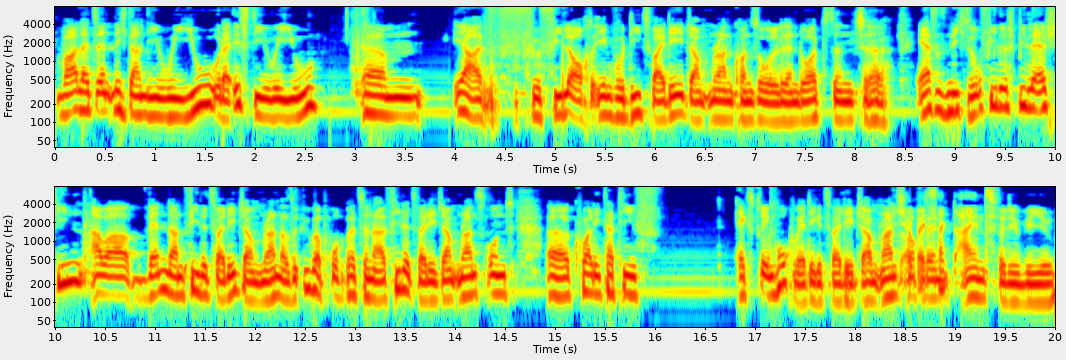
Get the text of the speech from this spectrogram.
war letztendlich dann die Wii U oder ist die Wii U ähm, ja für viele auch irgendwo die 2D Jump'n'Run-Konsole, denn dort sind äh, erstens nicht so viele Spiele erschienen, aber wenn dann viele 2D Jump'n'Run, also überproportional viele 2D Jump'n'Runs und äh, qualitativ extrem hochwertige 2D Jump'n'Runs. Ich habe exakt eins für die Wii U.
